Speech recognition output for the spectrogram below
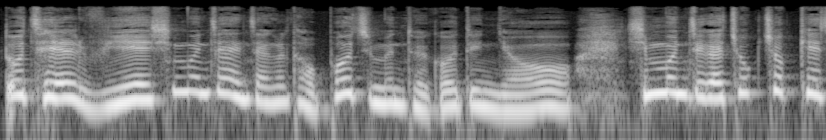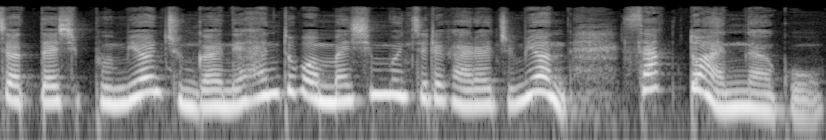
또 제일 위에 신문지 한 장을 덮어주면 되거든요. 신문지가 촉촉해졌다 싶으면 중간에 한두 번만 신문지를 갈아주면 싹도 안 나고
